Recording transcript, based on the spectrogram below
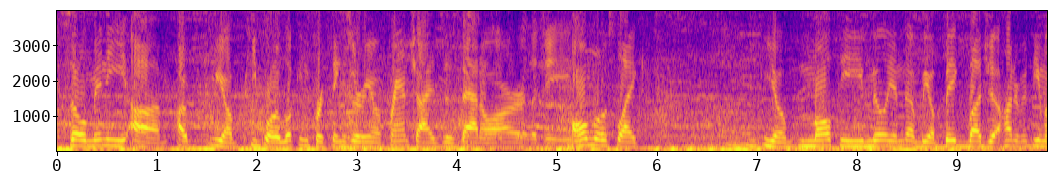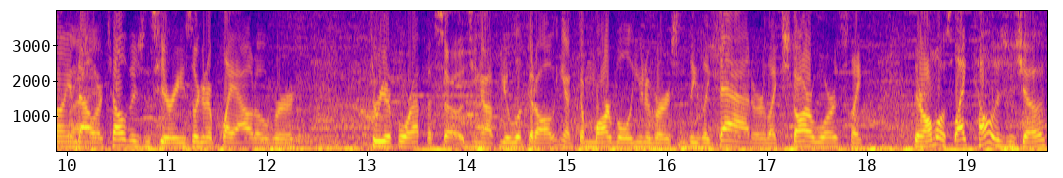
so many um, uh, you know people are looking for things that are you know franchises that are trilogy. almost like you know multi-million you know big budget 150 million dollar Right. television series they're going to play out over three or four episodes you know if you look at all you know the marvel universe and things like that or like star wars like they're almost like television shows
